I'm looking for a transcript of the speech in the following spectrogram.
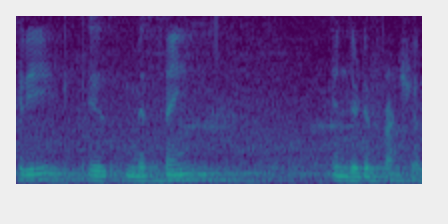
3 is missing in the differential.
